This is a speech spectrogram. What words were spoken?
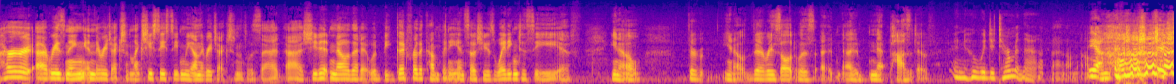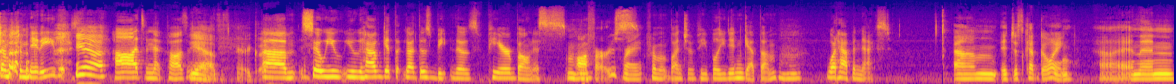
her uh, reasoning in the rejection. Like she CC'd me on the rejection was that uh, she didn't know that it would be good for the company, and so she was waiting to see if, you know, the you know the result was a, a net positive. and who would determine that? I don't know. Yeah. There's some committee that's Yeah. ah, it's a net positive. Yeah, that's very good. Um, so you you have get the, got those be, those peer bonus offers Mm-hmm. Right. Mm-hmm. from a bunch of people. You didn't get them. What happened next? um, it just kept going, uh, and then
